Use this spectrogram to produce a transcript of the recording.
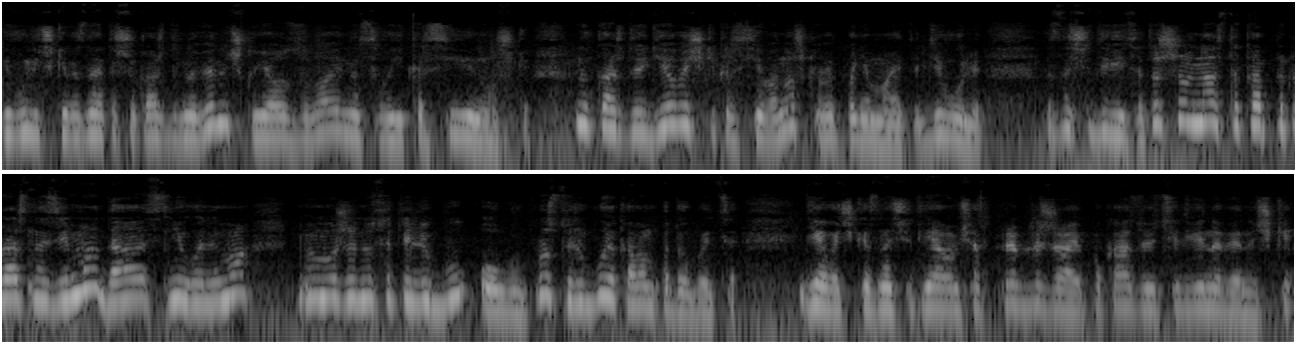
Дівулечки, ви знаєте, що кожну новиночку я озуваю на свої красиві ножки. Ну, кожної дівчинки красива ножка, ви розумієте, дівулі. Значить, дивіться, то, що у нас така прекрасна зима, да, снігу нема, ми можемо носити любу обувь, просто любу, яка вам подобається. Дівчатки, значить, я вам зараз приближаю, показую ці дві новиночки.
